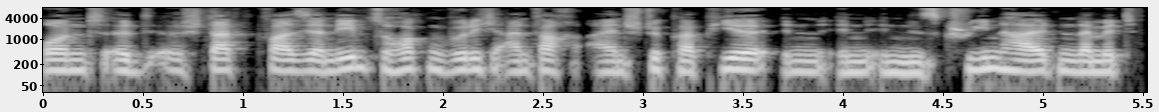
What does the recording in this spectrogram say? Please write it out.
Und äh, statt quasi daneben zu hocken, würde ich einfach ein Stück Papier in, in, in den Screen halten, damit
